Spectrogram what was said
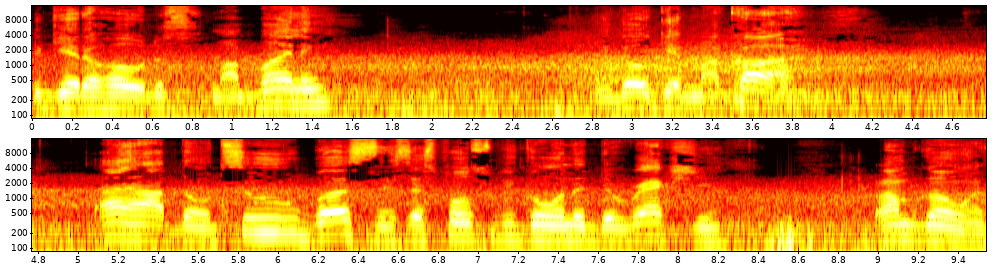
to get a hold of my money and go get my car. I hopped on two buses that's supposed to be going the direction I'm going.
